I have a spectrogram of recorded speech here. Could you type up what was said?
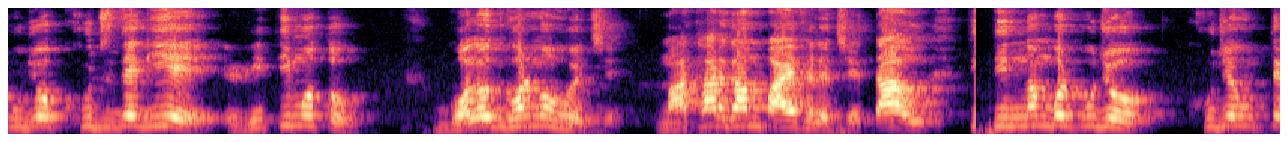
পুজো খুঁজতে গিয়ে রীতিমতো গলদঘর্ম হয়েছে, মাথার গাম পায়ে ফেলেছে। তাও তিন নম্বর পুজো খুঁজে উঠতে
